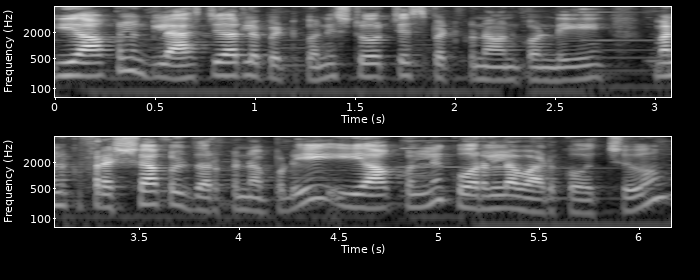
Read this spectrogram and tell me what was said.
ఈ ఆకులను గ్లాస్ జార్లో పెట్టుకొని స్టోర్ చేసి పెట్టుకున్నాం అనుకోండి మనకు ఫ్రెష్ ఆకులు దొరికినప్పుడు ఈ ఆకుల్ని కూరల్లో వాడుకోవచ్చు.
